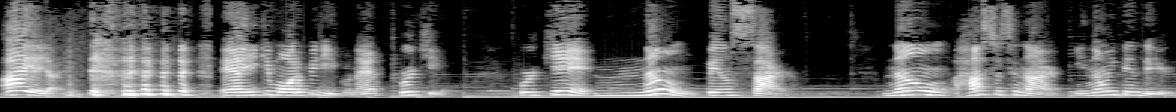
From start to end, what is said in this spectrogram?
Ai, ai, ai. é aí que mora o perigo, né? Por quê? Porque não pensar não raciocinar e não entender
